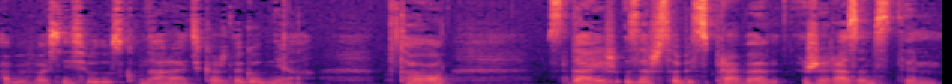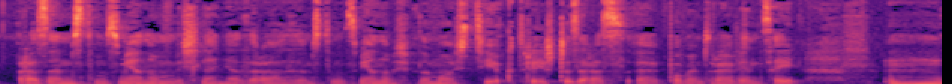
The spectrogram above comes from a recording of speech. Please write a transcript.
aby właśnie się udoskonalać każdego dnia, to zdajesz, zdasz sobie sprawę, że razem z tym, razem z tą zmianą myślenia, razem z tą zmianą świadomości, o której jeszcze zaraz e, powiem trochę więcej, mm,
